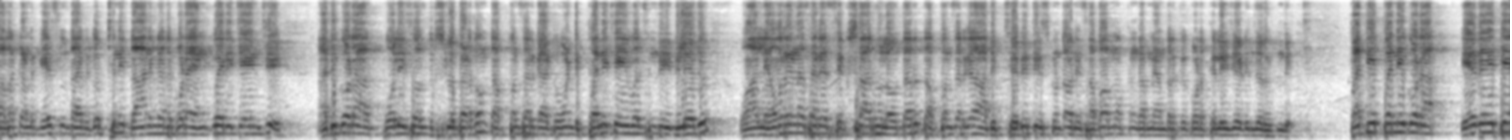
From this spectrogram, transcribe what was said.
పదకొండు కేసులు దానికి వచ్చినాయి దాని మీద కూడా ఎంక్వైరీ చేయించి అది కూడా పోలీసు వాళ్ళ దృష్టిలో పెడదాం. తప్పనిసరిగా అటువంటి పని చేయవలసింది ఇది లేదు. వాళ్ళు ఎవరైనా సరే శిక్షార్హులు అవుతారు. తప్పనిసరిగా అది చర్య తీసుకుంటామని సభాముఖంగా మీ అందరికీ కూడా తెలియజేయడం జరుగుతుంది. ప్రతి పని కూడా ఏదైతే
